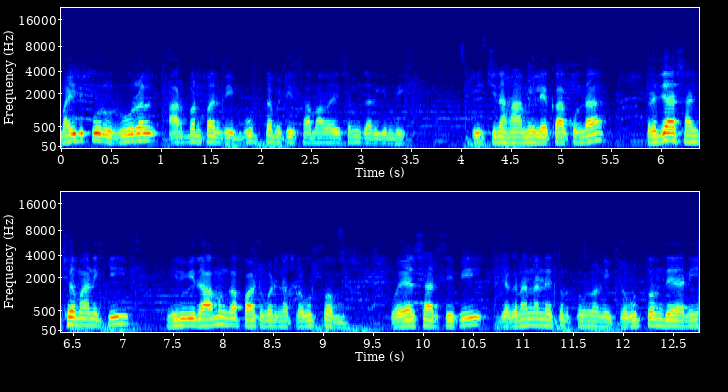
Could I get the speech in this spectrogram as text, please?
మైదుకూరు రూరల్ అర్బన్ పరిధి బూత్ కమిటీ సమావేశం జరిగింది. ఇచ్చిన హామీలే కాకుండా ప్రజా సంక్షేమానికి నిర్విరామంగా పాటుపడిన ప్రభుత్వం వైఎస్ఆర్సీపీ జగనన్న నేతృత్వంలోని ప్రభుత్వందే అని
